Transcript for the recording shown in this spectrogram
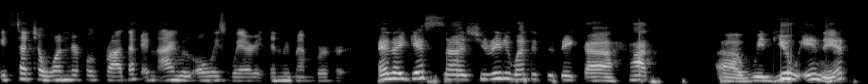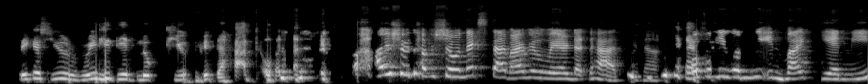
it's such a wonderful product and I will always wear it and remember her. And I guess uh, she really wanted to take a hat uh, with you in it because you really did look cute with the hat on. I should have shown next time I will wear that hat. You know. Hopefully when we invite Yenny,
